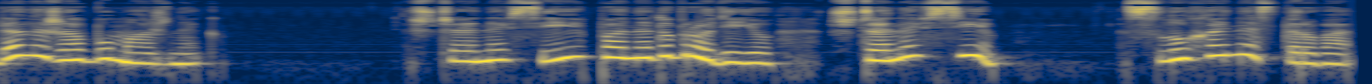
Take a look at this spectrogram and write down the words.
де лежав бумажник. Ще не всі, пане добродію, ще не всі. Слухай, Несторова,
